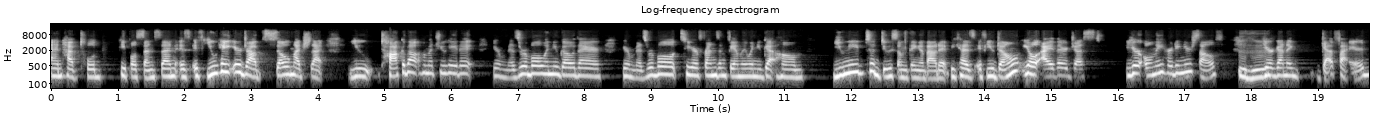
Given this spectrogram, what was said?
and have told people since then is if you hate your job so much that you talk about how much you hate it, you're miserable when you go there, you're miserable to your friends and family when you get home, you need to do something about it because if you don't, you'll either just, you're only hurting yourself, mm-hmm. you're going to get fired.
